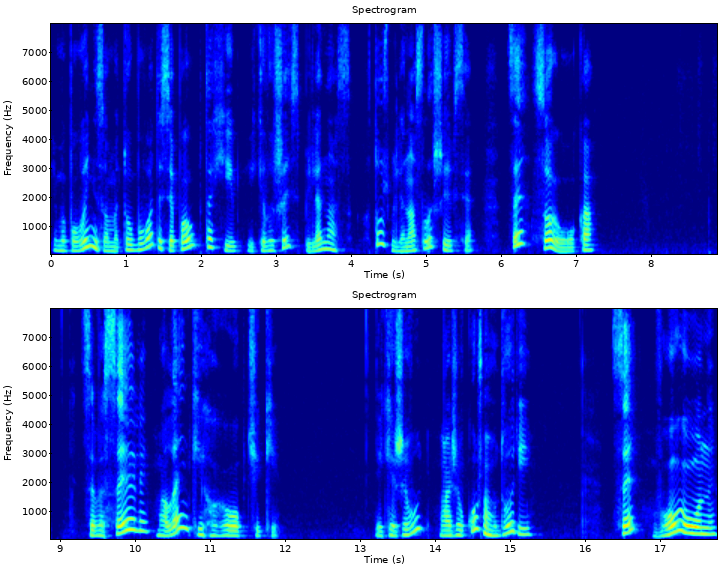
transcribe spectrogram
і ми повинні з вами турбуватися про птахів, які лишились біля нас. Хто ж біля нас лишився? Це сорока. Це веселі маленькі горобчики, які живуть майже в кожному дворі. Це ворони,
